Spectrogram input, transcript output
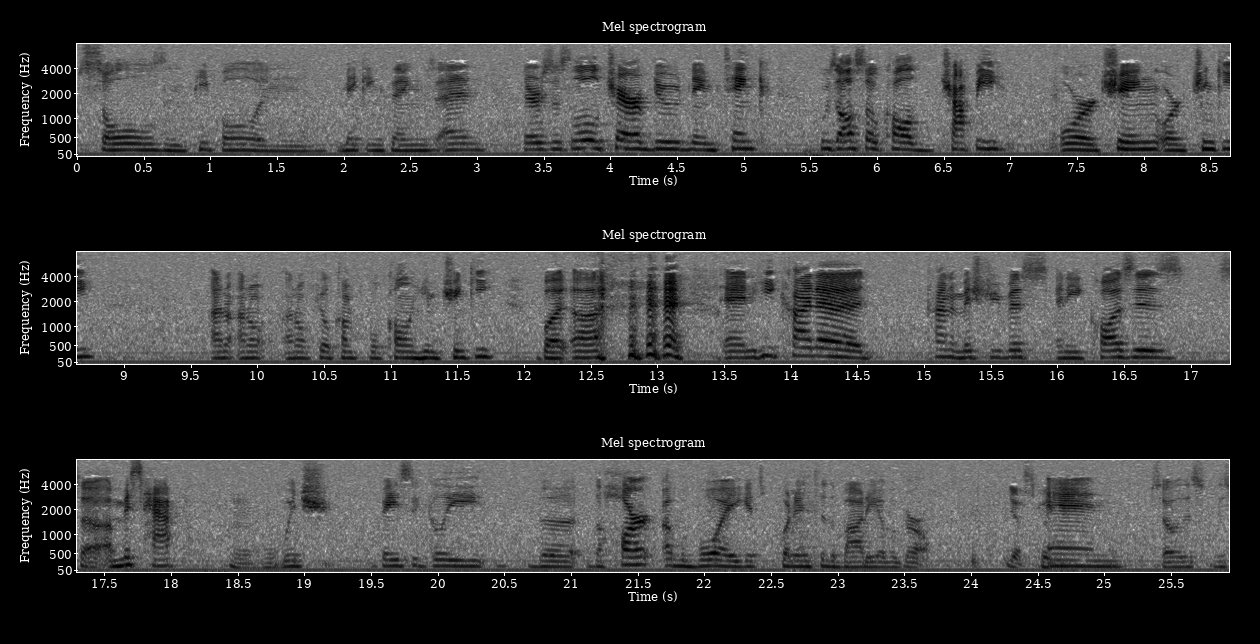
souls and people and making things. And there's this little cherub dude named Tink, who's also called Choppy or Ching or Chinky. I don't I don't I don't feel comfortable calling him Chinky, but uh, and he kind of kind of mischievous, and he causes a mishap Mhm. which basically the the heart of a boy gets put into the body of a girl, Yes, 'cause- and so this this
